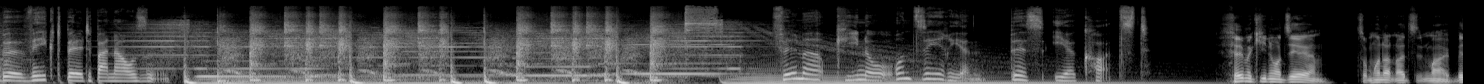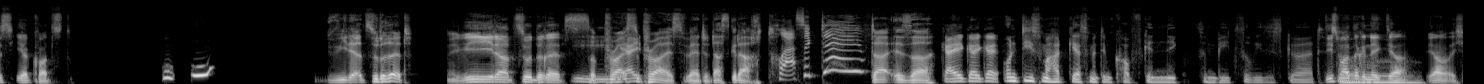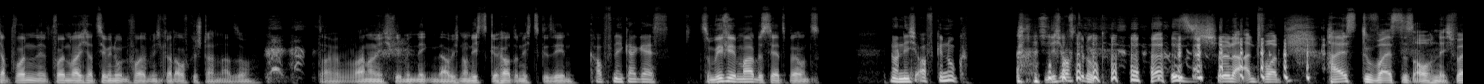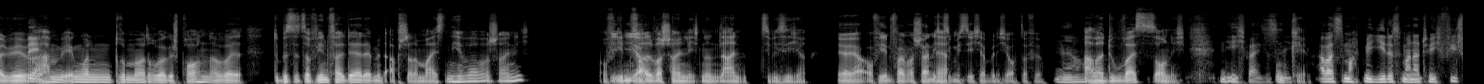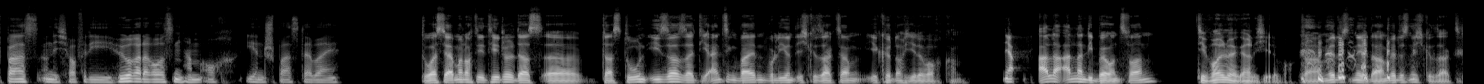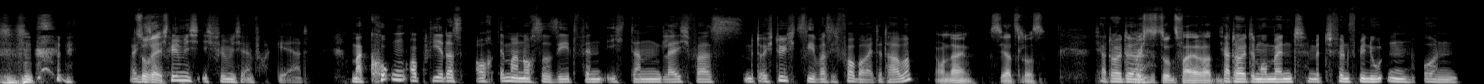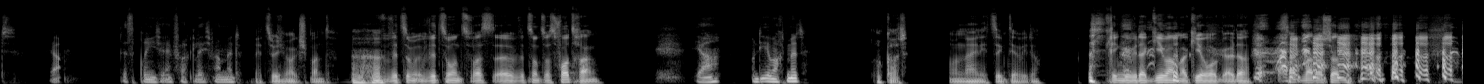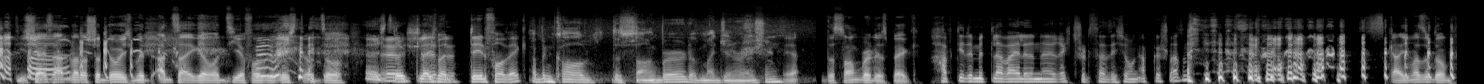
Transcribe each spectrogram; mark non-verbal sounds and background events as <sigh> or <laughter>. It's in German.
Bewegt Bild Banausen. Filme, Kino und Serien, bis ihr kotzt. Filme, Kino und Serien zum 119. Mal, bis ihr kotzt. Wieder zu dritt. Wieder zu dritt. Surprise, surprise. Wer hätte das gedacht? Classic Dave. Da ist er. Geil, geil, geil. Und diesmal hat Guess mit dem Kopf genickt zum Beat, so wie sie es gehört. Diesmal hat er genickt, ja. Oh. Ja, ich habe vorhin, vorhin war ich ja zehn Minuten vorher, bin ich gerade aufgestanden. Also <laughs> da war noch nicht viel mit Nicken, da habe ich noch nichts gehört und nichts gesehen. Kopfnicker Guess. Zum wievielten Mal bist du jetzt bei uns? Noch nicht oft genug. Nicht oft <laughs> genug. Das ist eine schöne Antwort. Heißt, du weißt es auch nicht, weil wir Nee. haben irgendwann drüber, mal drüber gesprochen, aber du bist jetzt auf jeden Fall der, der mit Abstand am meisten hier war, wahrscheinlich. Auf jeden Ja. Fall wahrscheinlich, ne? Nein, ziemlich sicher. Ja, ja, auf jeden Fall wahrscheinlich Ja. ziemlich sicher bin ich auch dafür. Ja. Aber du weißt es auch nicht. nee, ich weiß es Okay. nicht. Aber es macht mir jedes Mal natürlich viel Spaß und ich hoffe, die Hörer da draußen haben auch ihren Spaß dabei. Du hast ja immer noch den Titel, dass, äh, dass du und Isa seid die einzigen beiden, wo Lee und ich gesagt haben, ihr könnt auch jede Woche kommen. Ja. Alle anderen, die bei uns waren, Die wollen wir gar nicht jede Woche. da haben wir das, nee, da haben wir das nicht gesagt. <laughs> <laughs> Zu ich Recht. Fühl mich, ich fühle mich einfach geehrt. Mal gucken, ob ihr das auch immer noch so seht, wenn ich dann gleich was mit euch durchziehe, was ich vorbereitet habe. Oh nein, was ist jetzt los? Ich hatte heute, Möchtest du uns verheiraten? ich hatte heute einen Moment mit fünf Minuten und ja, das bringe ich einfach gleich mal mit. Jetzt bin ich mal gespannt. Aha. Willst du, willst, du uns was, äh, willst du uns was vortragen? Ja, und ihr macht mit? Oh Gott. Oh nein, jetzt singt er wieder. Kriegen wir wieder GEMA-Markierung, Alter. Das hatten wir doch schon. Die Scheiße hatten wir doch schon durch mit Anzeige und hier vor Gericht und so. Ich drück gleich mal den vorweg. I've been called the songbird of my generation. Ja, The Songbird is back. Habt ihr denn mittlerweile eine Rechtsschutzversicherung abgeschlossen? Das <laughs> ist gar nicht mal so dumm.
